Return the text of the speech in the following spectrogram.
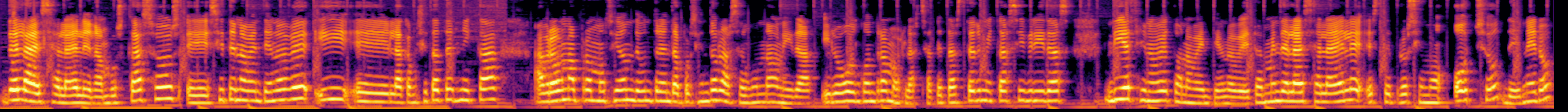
de la S a la L en ambos casos, 7,99 eh, y eh, la camiseta técnica habrá una promoción de un 30% en la segunda unidad. Y luego encontramos las chaquetas térmicas híbridas 19,99. También de la SLL este próximo 8 de enero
